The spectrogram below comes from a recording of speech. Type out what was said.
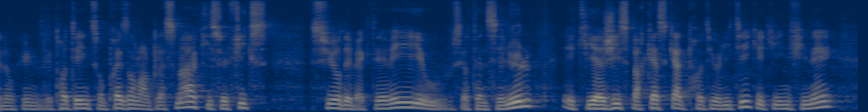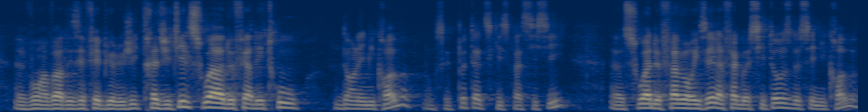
donc les protéines sont présentes dans le plasma, qui se fixent sur des bactéries ou certaines cellules et qui agissent par cascade protéolytique et qui, in fine, euh, vont avoir des effets biologiques très utiles, soit de faire des trous dans les microbes, donc c'est peut-être ce qui se passe ici, euh, soit de favoriser la phagocytose de ces microbes,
